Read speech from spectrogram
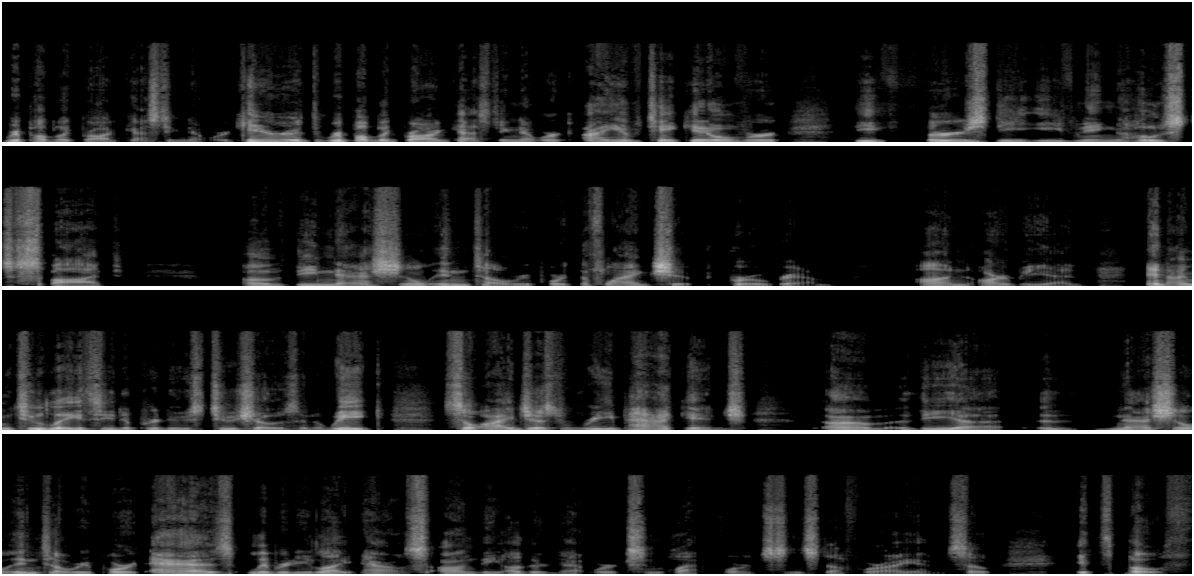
Republic Broadcasting Network. Here at the Republic Broadcasting Network, I have taken over the Thursday evening host spot of the National Intel Report, the flagship program on RBN. And I'm too lazy to produce two shows in a week. So I just repackage um, the uh, National Intel Report as Liberty Lighthouse on the other networks and platforms and stuff where I am. So it's both.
